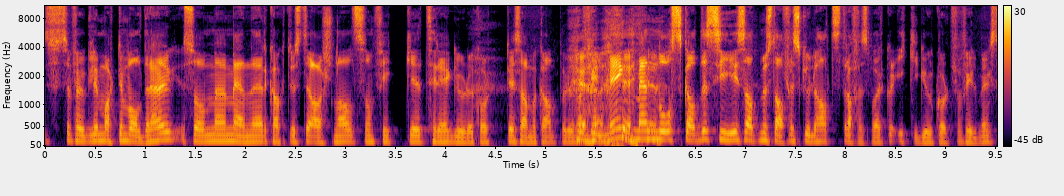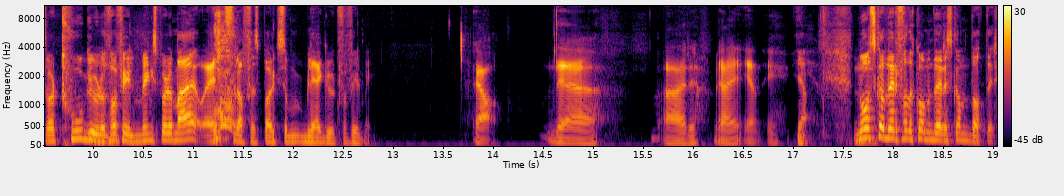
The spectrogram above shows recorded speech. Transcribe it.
Selvfølgelig Martin Valderhaug, som mener kaktus til Arsenal, som fikk eh, tre gule kort i samme kamp pga. filming. Men nå skal det sies at Mustafi skulle hatt straffespark og ikke gult kort for filming. Så det var to gule for filming, spør du meg, og ett straffespark som ble gult for filming. Ja, det er jeg enig i. Ja. Nå skal dere få komme deres kandidater.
